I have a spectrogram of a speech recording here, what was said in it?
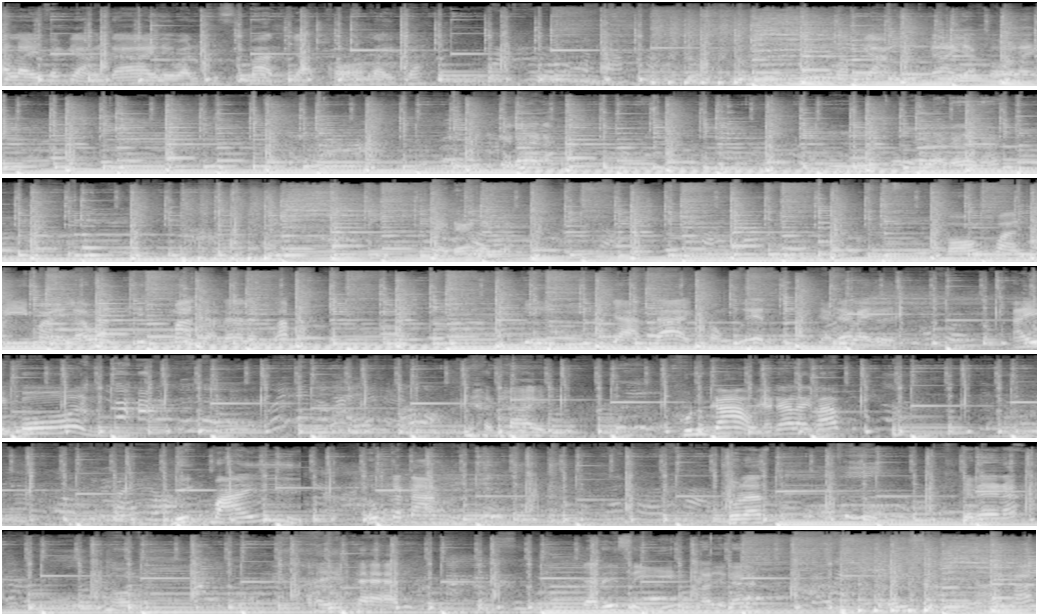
อะไรสักอย่างได้ในวันคริสต์มาสอยากขออะไรจ๊ะสักอย่างได้อยากขออะไรอยากได้อะไรนะอืมพ่อแม่อยากได้อะไรนะอยากได้อะไรนะของขวัญปีใหม่แล้ววันคริสต์มาสอยากได้อะไรครับเบบี้อยากได้ของเล่น อยากได้อะไรเอ่ย ไอโฟนอยากได้ คุณก้าวอยากได้อะไรครับบิ๊กไบค์ตุ๊กตาหมีโทรศัพท์อยากได้อะไรนะไอแพดอยากได้สีเราอยากได้อะไรได้สีนะครับ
